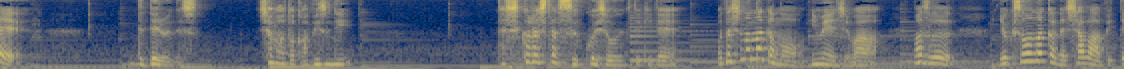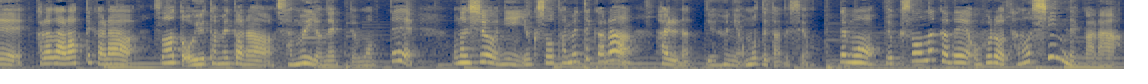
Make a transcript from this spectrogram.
で、で、出るんです。シャワーとか浴びずに。私からしたらすっごい衝撃的で私の中のイメージはまず浴槽の中でシャワー浴びて体洗ってからその後お湯ためたら寒いよねって思って同じように浴槽を溜めてから入るなっていうふうに思ってたんですよ。でも浴槽の中でお風呂を楽しんでから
